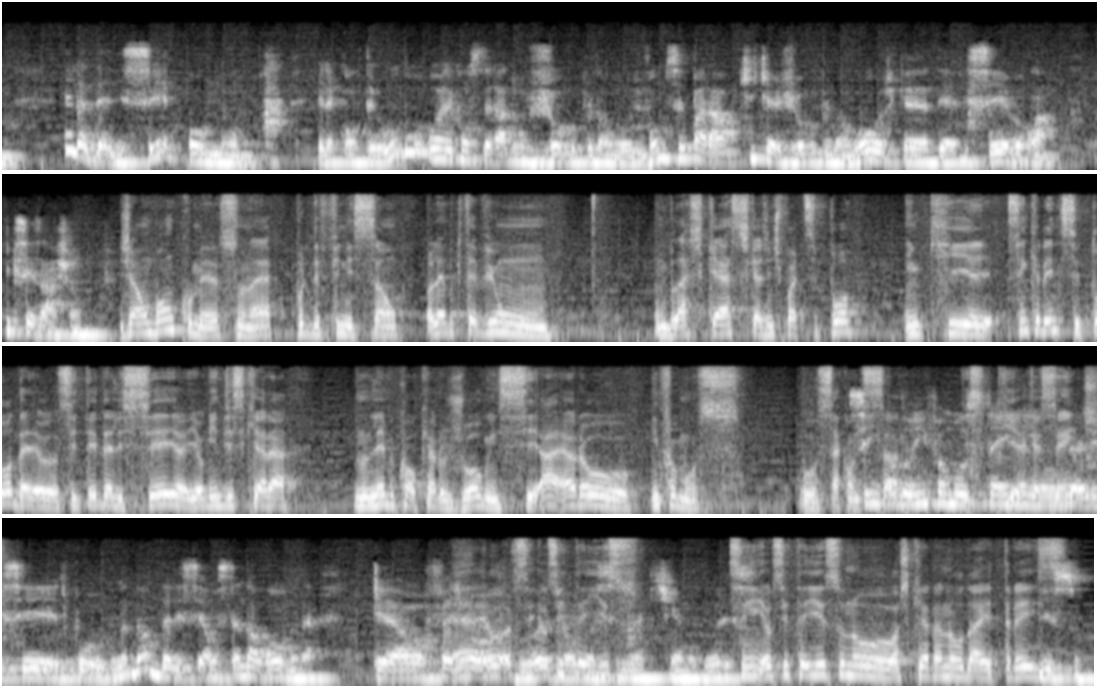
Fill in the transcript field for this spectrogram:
ele é DLC ou não? Ele é conteúdo ou ele é considerado um jogo por download? Vamos separar o que, que é jogo por download, o que é DLC, vamos lá. O que, que vocês acham? Já é um bom começo, né? Por definição. Eu lembro que teve um, um Blastcast que a gente participou, em que, sem querer, a gente citou, eu citei DLC e alguém disse que era. Não lembro qual que era o jogo em si. Ah, era o Infamous. O Second Sim, Sun. todo Infamous que, tem que é um. DLC, tipo, não um DLC, é um standalone, né? Que é o Festival É, eu- eu eu citei algo isso. Assim, né, que tinha no 2. Sim, eu citei isso no. Acho que era no da E3. Isso.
